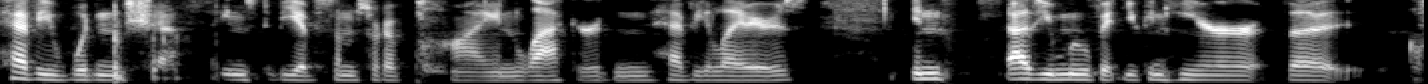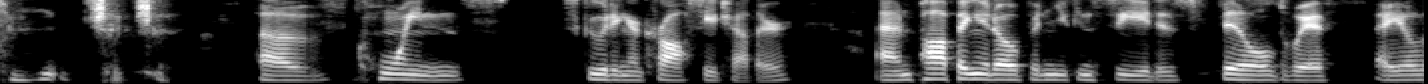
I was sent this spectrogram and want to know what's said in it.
heavy wooden chest, seems to be of some sort of pine, lacquered in heavy layers. In, as you move it, you can hear the of coins scooting across each other. And popping it open, you can see it is filled with a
